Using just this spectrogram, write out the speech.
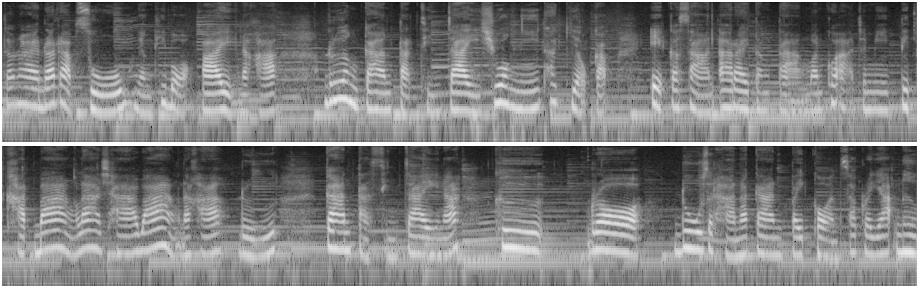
เจ้านายระดับสูงอย่างที่บอกไปนะคะ เรื่องการตัดสินใจช่วงนี้ถ้าเกี่ยวกับเอกสารอะไรต่างๆ มันก็อาจจะมีติดขัดบ้าง ล่าช้าบ้างนะคะ หรือการตัดสินใจนะ คือรอดูสถานการณ์ไปก่อนสักระยะหนึ่ง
